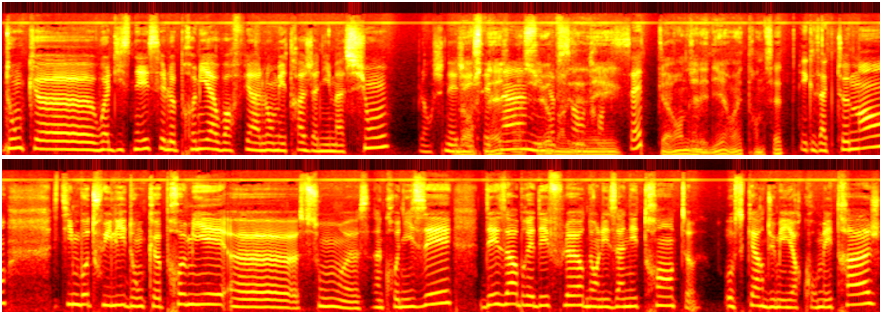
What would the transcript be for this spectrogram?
Donc, euh, Walt Disney, c'est le premier à avoir fait un long métrage d'animation, Blanche-Neige et dans les années 1937. 40, j'allais dire, ouais, 37. Exactement. Steamboat Willie, donc euh, premier euh, son euh, synchronisé. Des arbres et des fleurs dans les années 30. Oscar du meilleur court métrage.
